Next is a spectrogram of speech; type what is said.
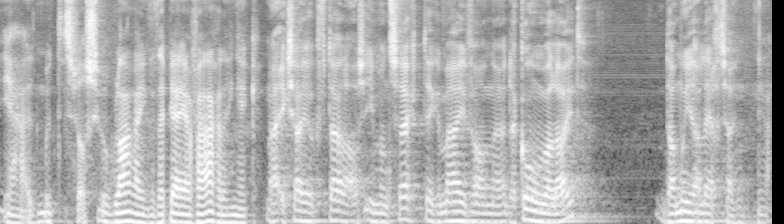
ja, het, moet, het is wel super belangrijk. Dat heb jij ervaren, denk ik. Nou, ik zou je ook vertellen, als iemand zegt tegen mij van, uh, daar komen we wel uit, dan moet je alert zijn. Ja.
